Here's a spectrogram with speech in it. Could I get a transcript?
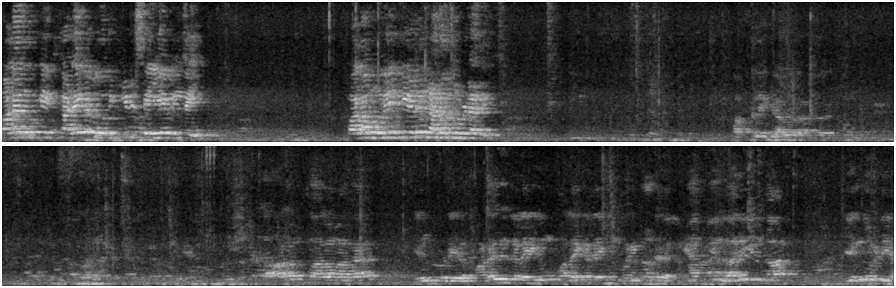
பலருக்கு கடைகள் ஒதுக்கீடு செய்யவில்லை. பல முறைகேடு நடந்துள்ளது. பத்திரிகையாளர்களுக்கும் காலம் காலமாக எங்களுடைய படகுகளையும் மலைகளையும் வைத்த இடத்தில் அருகில் தான் எங்களுடைய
